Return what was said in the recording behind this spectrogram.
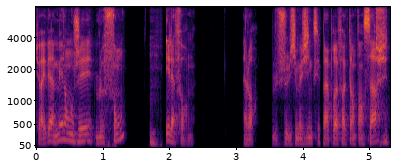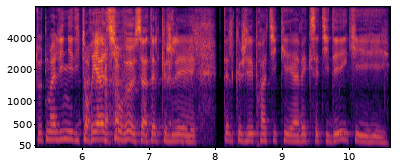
Tu arrivais à mélanger le fond mmh. et la forme. Alors, J'imagine que c'est pas la première fois que tu entends ça. C'est toute ma ligne éditoriale, si on veut, ça, tel que je l'ai, tel que j'ai pratiqué avec cette idée qui,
